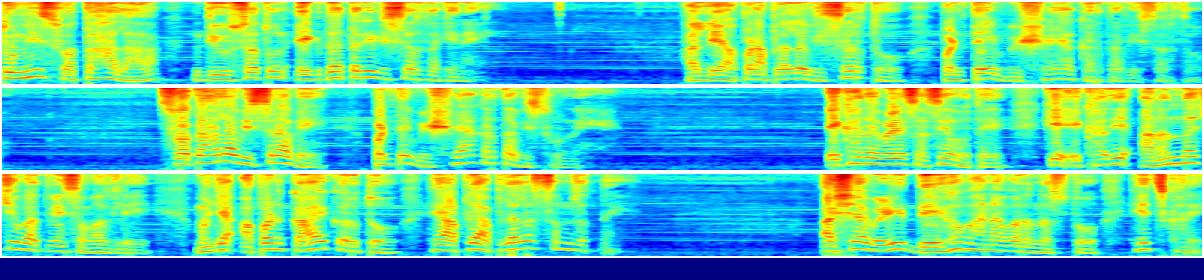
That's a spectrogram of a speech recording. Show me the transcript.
तुम्ही स्वतःला दिवसातून एकदा तरी विसरता की नाही? हल्ली आपण आपल्याला विसरतो पण ते विषयाकरता विसरतो. स्वतःला विसरावे पण ते विषयाकरता विसरू नये. एखाद्या वेळेस असे होते की एखादी आनंदाची बातमी समजली म्हणजे आपण काय करतो हे आपल्या आपल्यालाच समजत नाही. अशा वेळी देहभानावर नसतो हेच खरे.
